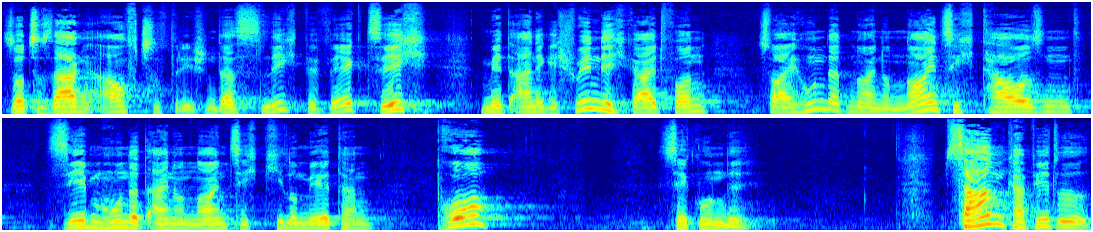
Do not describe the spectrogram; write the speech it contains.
sozusagen aufzufrischen. Das Licht bewegt sich mit einer Geschwindigkeit von 299.791 Kilometern pro Sekunde. Psalm Kapitel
